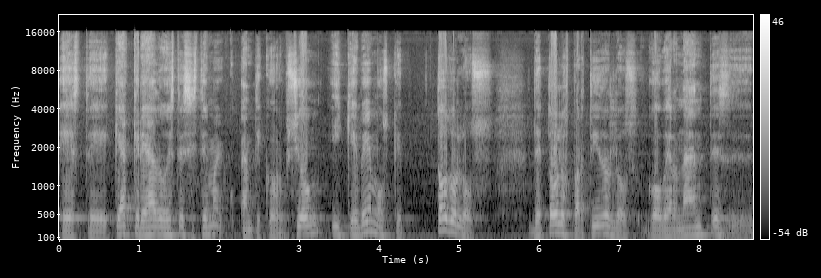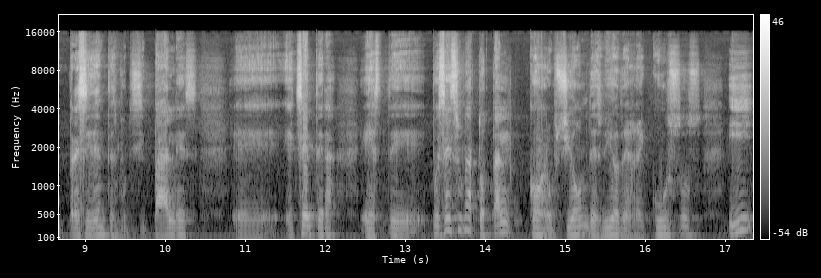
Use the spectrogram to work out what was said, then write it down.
este, que ha creado este sistema anticorrupción y que vemos que todos los de todos los partidos, los gobernantes, eh, presidentes municipales, eh, etcétera, este, pues es una total corrupción, desvío de recursos y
